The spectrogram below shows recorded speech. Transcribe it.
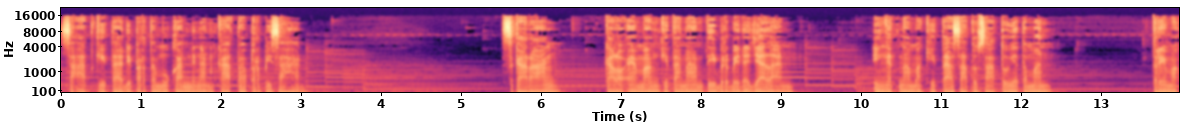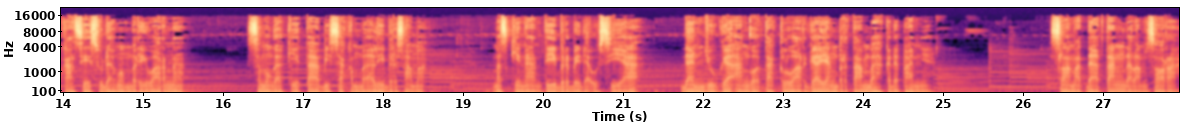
saat kita dipertemukan dengan kata perpisahan. Sekarang, kalau emang kita nanti berbeda jalan, ingat nama kita satu-satu ya teman. Terima kasih sudah memberi warna. Semoga kita bisa kembali bersama. Meski nanti berbeda usia dan juga anggota keluarga yang bertambah ke depannya. Selamat datang dalam Sora.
